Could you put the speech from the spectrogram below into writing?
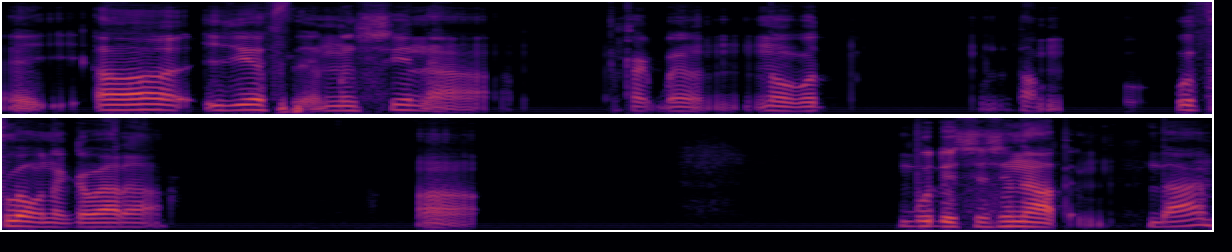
э, э, если мужчина, как бы, ну, вот, там, условно говоря, э, будучи женатым, да,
